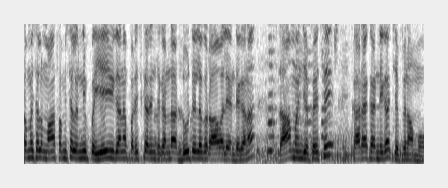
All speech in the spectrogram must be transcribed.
సమస్యలు మా సమస్యలన్నీ ఏవి కన్నా పరిష్కరించకుండా డ్యూటీలకు రావాలి అంటే కన్నా రామని చెప్పేసి కారాఖండిగా చెప్పినాము.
